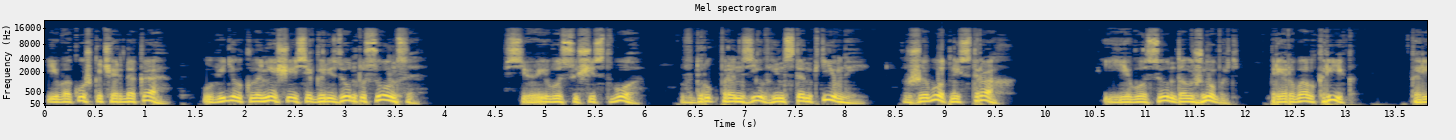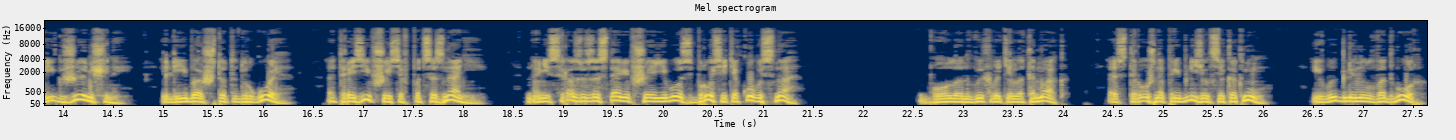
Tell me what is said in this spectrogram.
и в окошко чердака увидел клонящееся к горизонту солнце. Все его существо вдруг пронзил инстинктивный, животный страх. Его сон, должно быть, прервал крик, крик женщины, либо что-то другое, отразившееся в подсознании, но не сразу заставившее его сбросить оковы сна. Болон выхватил атамак, осторожно приблизился к окну и выглянул во двор,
